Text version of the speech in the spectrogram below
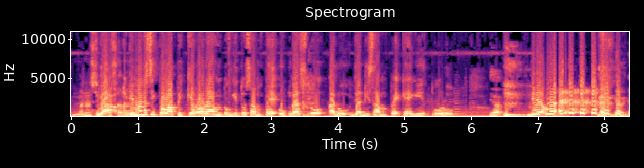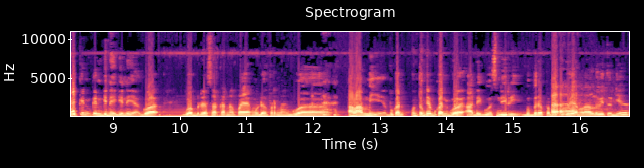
Mana sih Enggak, masalah? gimana sih pola pikir orang tuh gitu sampai unggas tuh aduh jadi sampai kayak gitu loh. ya Iya, Mak. mungkin kan gini gini ya gue gue berdasarkan apa yang udah pernah gue alami ya bukan untungnya bukan gue adik gue sendiri beberapa minggu yang lalu itu dia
